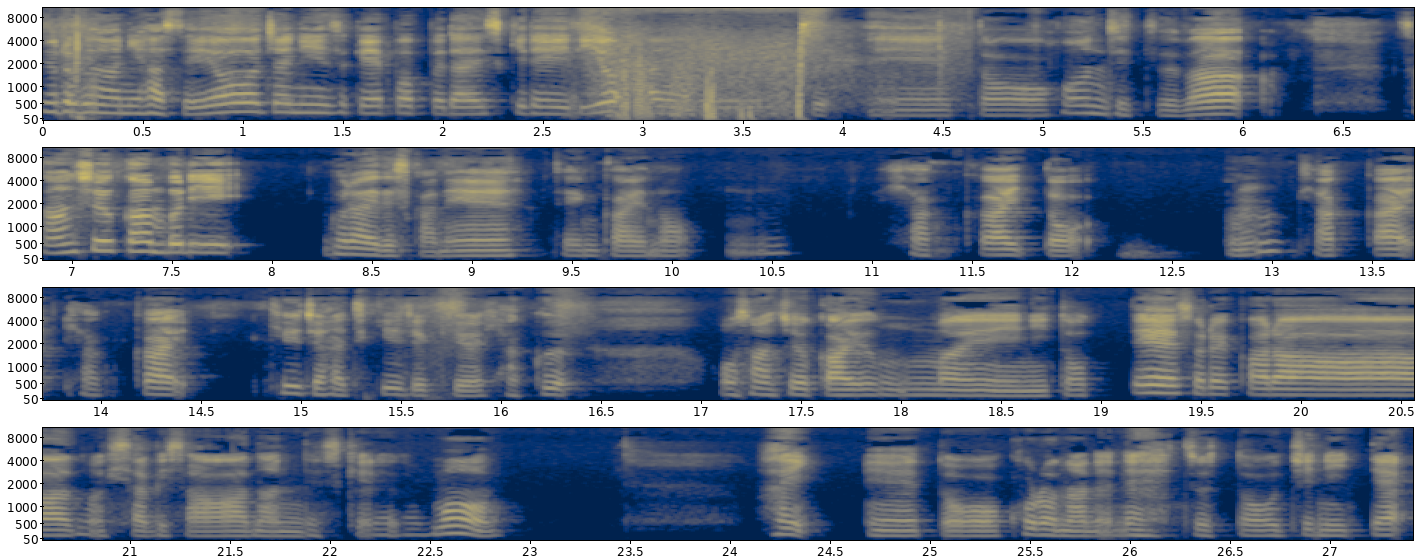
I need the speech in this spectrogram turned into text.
夜分のにはせよ。ジャニーズ K-POP 大好きレイディオ、あやです。えっ、ー、と、本日は3週間ぶりぐらいですかね。前回の、100回と、ん ?100 回、100回、98、99、100を3週間前にとって、それからの久々なんですけれども、はい。えっ、ー、と、コロナでね、ずっとお家にいて、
